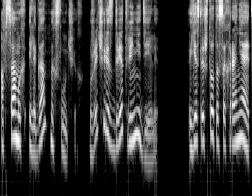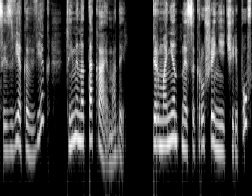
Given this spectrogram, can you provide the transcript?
а в самых элегантных случаях уже через 2-3 недели. Если что-то сохраняется из века в век, то именно такая модель — перманентное сокрушение черепов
